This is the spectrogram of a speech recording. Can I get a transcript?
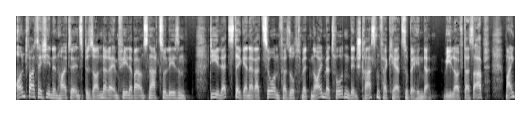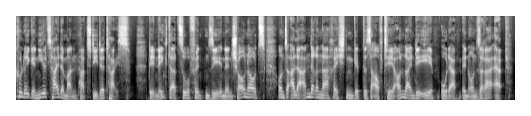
Und was ich Ihnen heute insbesondere empfehle, bei uns nachzulesen. Die letzte Generation versucht mit neuen Methoden den Straßenverkehr zu behindern. Wie läuft das ab? Mein Kollege Nils Heidemann hat die Details. Den Link dazu finden Sie in den Show Notes und alle anderen Nachrichten gibt es auf t-online.de oder in unserer App.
